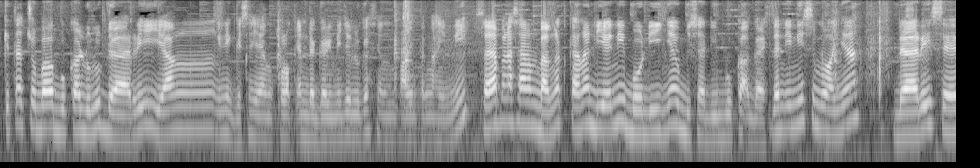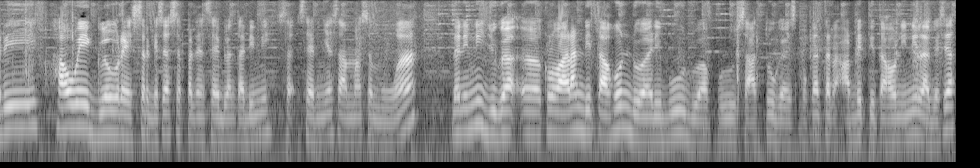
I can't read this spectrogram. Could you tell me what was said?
Kita coba buka dulu dari yang ini guys ya, yang clock and dagger ini aja dulu guys, yang paling tengah ini. Saya penasaran banget karena dia ini bodinya bisa dibuka guys. Dan ini semuanya dari seri HW Glow Racer guys ya, seperti yang saya bilang tadi nih, serinya sama semua. Dan ini juga uh, keluaran di tahun 2021 guys. Pokoknya terupdate di tahun ini lah guys ya.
